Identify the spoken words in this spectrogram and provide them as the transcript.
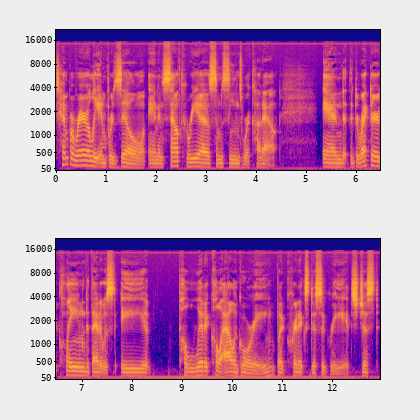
temporarily in Brazil and in South Korea, some scenes were cut out. And the director claimed that it was a political allegory, but critics disagree. It's just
